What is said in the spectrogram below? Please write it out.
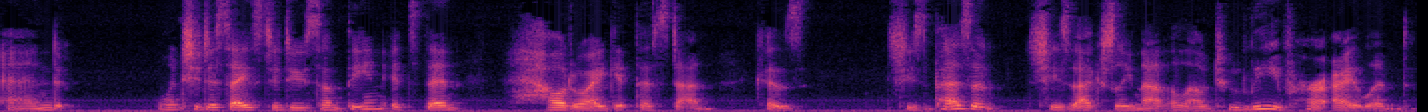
And when she decides to do something, it's then how do I get this done? Because she's a peasant, she's actually not allowed to leave her island.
